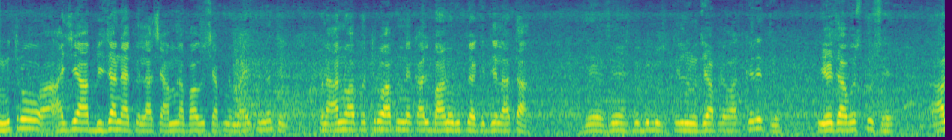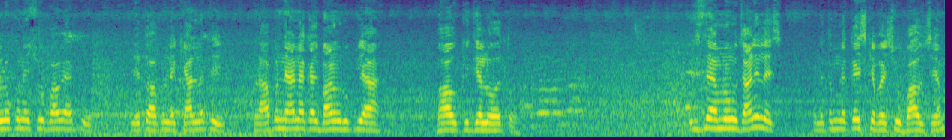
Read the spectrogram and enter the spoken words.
મિત્રો આજે આ બીજાને આપેલા છે. આમના ભાવ વિશે આપણને માહિતી નથી, પણ આનો આ પત્રો આપણને કાલ બાણું રૂપિયા કીધેલા હતા. જે જે ડબલ્યુ સ્ટીલનું જે આપણે વાત કરી હતી, એ જ આ વસ્તુ છે. આ લોકોને શું ભાવે આપ્યું, એ તો આપણને ખ્યાલ નથી, પણ આપણને આના કાલ બાણું રૂપિયા ભાવ કીધેલો હતો. એ રીતે હમણાં હું જાણી લઈશ, અને તમને કહીશ કે ભાઈ શું ભાવ છે એમ.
